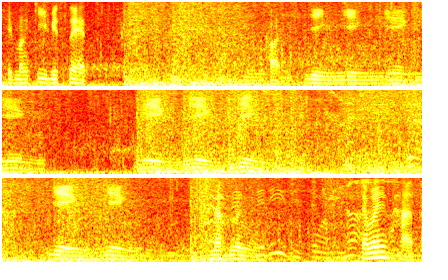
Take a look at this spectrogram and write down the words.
เป็นมังกี้บิสเนสก่อนยิงยิงยิงยิงยิงยิงยิงยิงยิงนับหนึ่ง It easy for me, huh? จะไม่ผ่านไป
